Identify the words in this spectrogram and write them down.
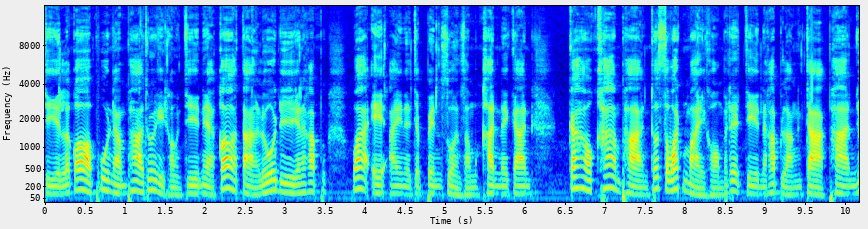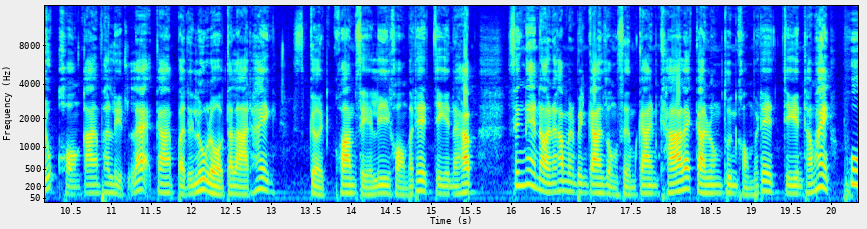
จีน แล้วก็ผู้นำภาคธุรกิจของจีนเนี่ยก็ต่างรู้ดีนะครับว่า AI เนี่ยจะเป็นส่วนสำคัญในการก้าวข้ามผ่านทศวรรษใหม่ของประเทศจีนนะครับหลังจากผ่านยุคของการผลิตและการปฏิรูประบบตลาดให้เกิดความเสรีของประเทศจีนนะครับ ซึ่งแน่นอนนะครับมันเป็นการส่งเสริมการค้าและการลงทุนของประเทศจีนทำให้ผู้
